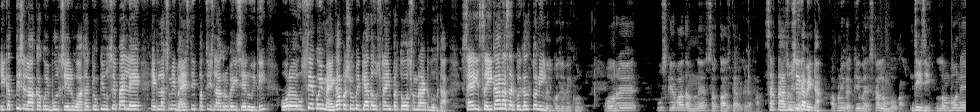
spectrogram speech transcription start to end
इकतीस लाख का कोई बुल सेल हुआ था क्योंकि उससे पहले एक लक्ष्मी भैंस थी पच्चीस लाख रुपए की सेल हुई थी और उससे कोई महँगा पशु बिका था उस टाइम पर तो सम्राट बुल था। सही सही कहा ना सर? कोई गलत तो नहीं? बिल्कुल जी बिल्कुल। और उसके बाद हमने सरताज तैयार किया था। सरताज उसी का बेटा। अपनी घर की भैंस का लंबो का। जी जी। लंबो ने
